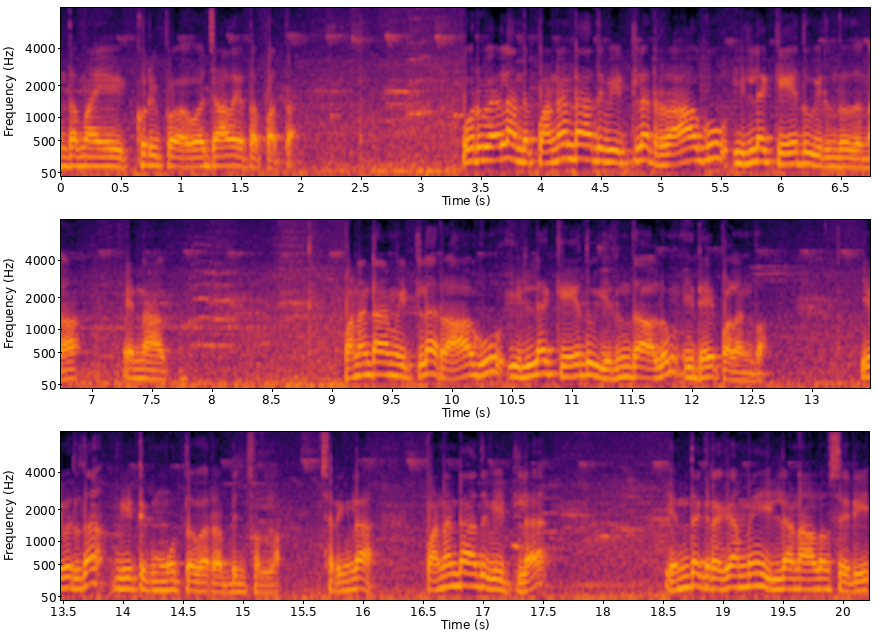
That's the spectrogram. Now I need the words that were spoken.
அந்த மாதிரி குறிப்பாக ஜாதகத்தை பார்த்தா. ஒருவேளை அந்த பன்னெண்டாவது வீட்டில் ராகு இல்லை கேது இருந்ததுன்னா என்ன ஆகும்? பன்னெண்டாம் வீட்டில் ராகு இல்லை கேது இருந்தாலும் இதே பலன் தான் இவர் தான் வீட்டுக்கு மூத்தவர் அப்படின்னு சொல்லலாம். சரிங்களா? பன்னெண்டாவது வீட்டில் எந்த கிரகமே இல்லைனாலும் சரி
